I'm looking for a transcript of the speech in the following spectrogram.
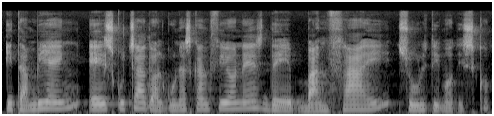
Y también he escuchado algunas canciones de Banzai, su último disco.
